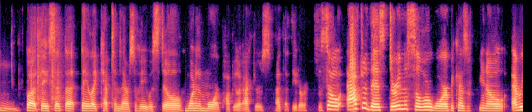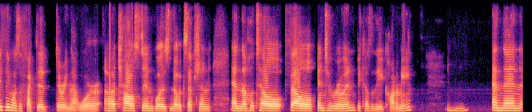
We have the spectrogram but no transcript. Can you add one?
Mm. but they said that they like kept him there so he was still one of the more popular actors at that theater. So after this during the civil war because you know everything was affected during that war uh, charleston was no exception and the hotel fell into ruin because of the economy. Hmm and then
